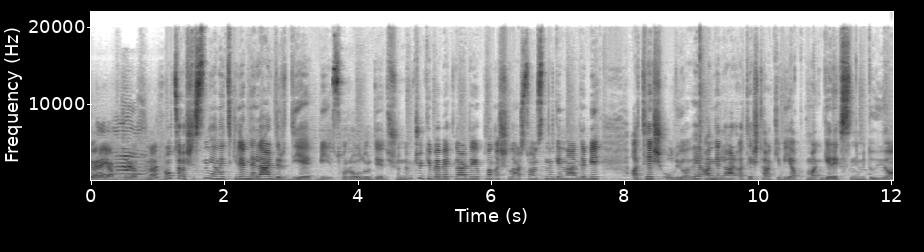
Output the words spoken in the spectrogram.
göre yaptırıyorsunuz. Rota aşısının yan etkileri nelerdir diye bir soru olur diye düşündüm. Çünkü bebeklerde yapılan aşılar sonrasında genelde bir ateş oluyor ve anneler ateş takibi yapma gereksinimi duyuyor.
